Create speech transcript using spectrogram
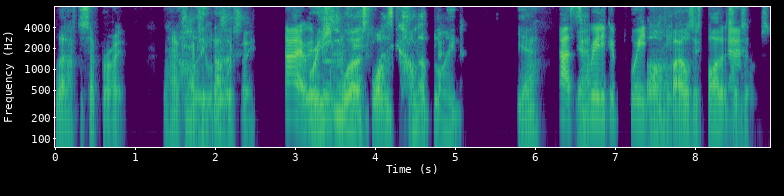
and they'd have to separate. And how Oh, they tragic that would would. be. that would or be even worse, one's colourblind. Yeah, That's yeah. a really good point. Oh. one fails his pilot's Yeah. exams.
